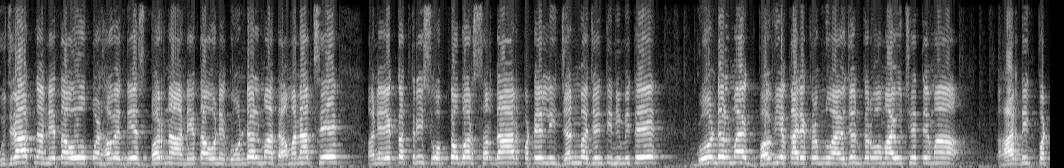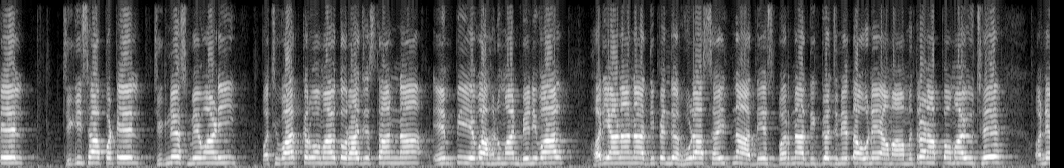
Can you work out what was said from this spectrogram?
ગુજરાતના નેતાઓ પણ હવે દેશભરના નેતાઓને ગોંડલમાં ધામા નાખશે અને એકત્રીસ ઓક્ટોબર સરદાર પટેલની જન્મ જયંતિ નિમિત્તે ગોંડલમાં એક ભવ્ય કાર્યક્રમનું આયોજન કરવામાં આવ્યું છે. તેમાં હાર્દિક પટેલ, જિગીસા પટેલ, જિગ્નેશ મેવાણી, પછી વાત કરવામાં આવે તો રાજસ્થાનના એમપી એવા હનુમાન બેનીવાલ, હરિયાણાના દીપેન્દર હુડા સહિતના દેશભરના દિગ્ગજ નેતાઓને આમાં આમંત્રણ આપવામાં આવ્યું છે. અને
